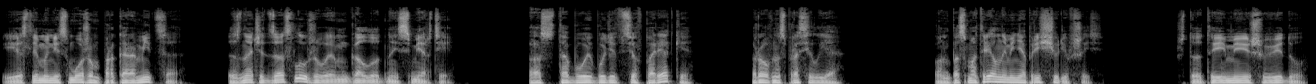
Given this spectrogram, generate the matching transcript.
Если мы не сможем прокормиться, значит, заслуживаем голодной смерти». «А с тобой будет все в порядке?» — ровно спросил я. Он посмотрел на меня, прищурившись. «Что ты имеешь в виду?»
